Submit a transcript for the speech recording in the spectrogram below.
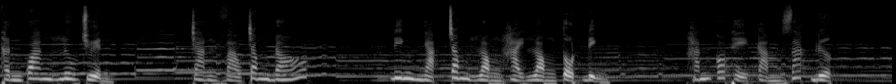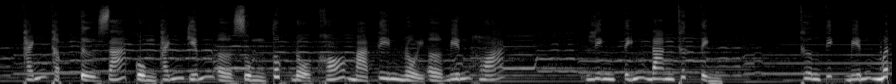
Thần quang lưu chuyển, Tràn vào trong đó. Đinh Nhạc trong lòng hài lòng tột đỉnh. Hắn có thể cảm giác được Thánh thập tự giá cùng thánh kiếm ở dùng tốc độ khó mà tin nổi ở biến hóa. Linh tính đang thức tỉnh. Thương tích biến mất.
